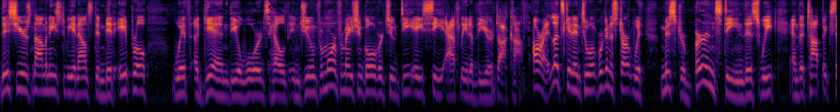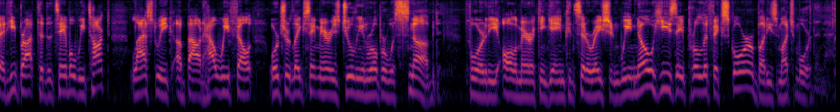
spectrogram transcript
This year's nominees to be announced in mid April, with again the awards held in June. For more information, go over to dacathleteoftheyear.com. All right, let's get into it. We're going to start with Mr. Bernstein this week and the topics that he brought to the table. We talked last week about how we felt Orchard Lake St. Mary's Julian Roper was snubbed for the All American game consideration. We know he's a prolific scorer, but he's much more than that.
